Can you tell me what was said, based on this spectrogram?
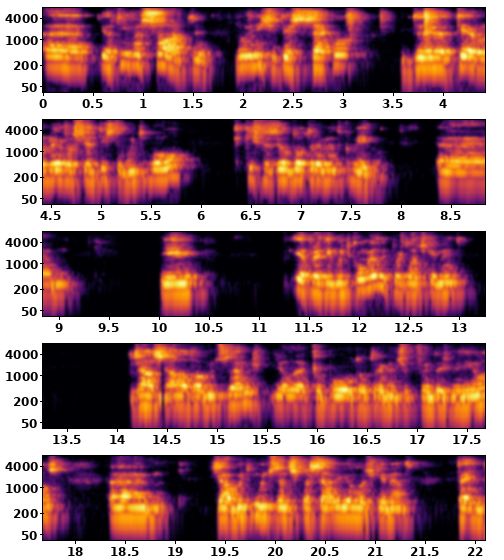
Uh, eu tive a sorte, no início deste século, de ter um neurocientista muito bom que quis fazer um doutoramento comigo. Uh, e e aprendi muito com ele, e depois, logicamente, já, já levou muitos anos, ele acabou o doutoramento, que foi em 2011, um, já muito, muitos anos passaram e eu, logicamente, tenho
